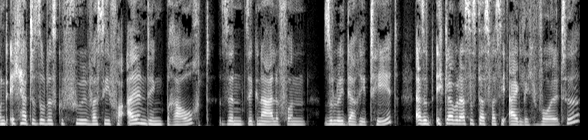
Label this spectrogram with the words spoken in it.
und ich hatte so das Gefühl, was sie vor allen Dingen braucht, sind Signale von Solidarität. Also ich glaube, das ist das, was sie eigentlich wollte.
